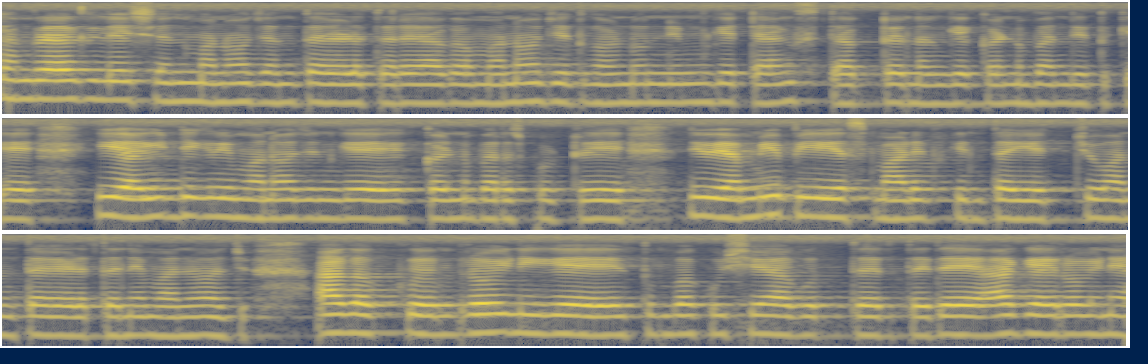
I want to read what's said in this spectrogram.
ಕಂಗ್ರ್ಯಾಚುಲೇಷನ್ ಮನೋಜ್ ಅಂತ ಹೇಳ್ತಾರೆ. ಆಗ ಮನೋಜ್ ಇದ್ಕೊಂಡು ನಿಮಗೆ ಥ್ಯಾಂಕ್ಸ್ ಡಾಕ್ಟರ್ ನನಗೆ ಕಣ್ಣು ಬಂದಿದ್ದಕ್ಕೆ. ಈ ಐದು ಡಿಗ್ರಿ ಮನೋಜನಿಗೆ ಕಣ್ಣು ಬರೆಸ್ಬಿಟ್ರಿ. ನೀವು ಎಂ ಇ ಬಿ ಎಸ್ ಮಾಡಿದ್ಕಿಂತ ಹೆಚ್ಚು ಅಂತ ಹೇಳ್ತಾನೆ ಮನೋಜ್ ಆಗ ರೋಹಿಣಿಗೆ ತುಂಬ ಖುಷಿ ಆಗುತ್ತಾ ಇರ್ತದೆ ಹಾಗೆ ರೋಹಿಣಿ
